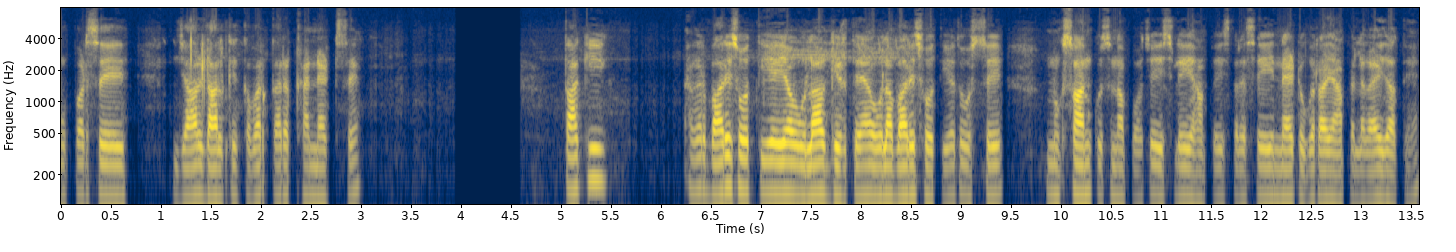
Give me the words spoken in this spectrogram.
ऊपर से जाल डाल के कवर कर रखा है नेट से। ताकि अगर बारिश होती है या ओला गिरते हैं, ओला बारिश होती है तो उससे नुकसान कुछ ना पहुँचे, इसलिए यहाँ पे इस तरह से नेट वगैरह यहाँ पे लगाए जाते हैं,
